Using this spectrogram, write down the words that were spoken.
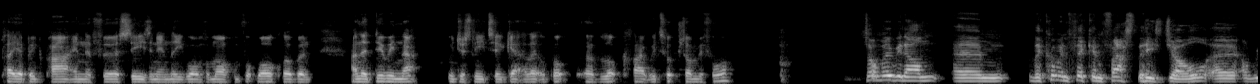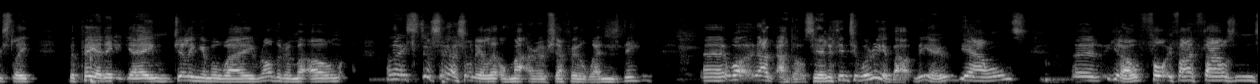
play a big part in the first season in League One for Morecambe Football Club, and and they're doing that. We just need to get a little bit of luck, like we touched on before. So moving on, um, they're coming thick and fast. These Joel, uh, obviously the P&E game, Gillingham away, Rotherham at home. Mean, it's just it's only a little matter of Sheffield Wednesday. Uh, what I, I, don't see anything to worry about. Do you? The Owls, uh, you know, forty-five thousand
